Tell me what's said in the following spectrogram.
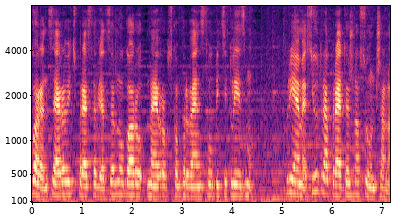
Goran Cerović predstavlja Crnu Goru na Evropskom prvenstvu u biciklizmu. Vrijeme s jutra pretežno sunčano.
